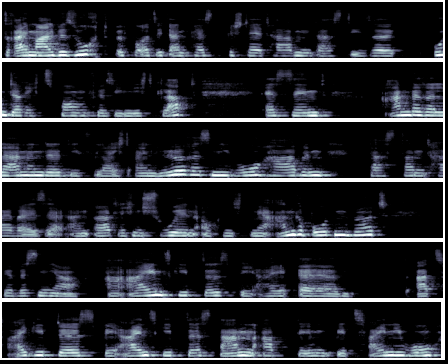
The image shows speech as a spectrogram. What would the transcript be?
dreimal besucht, bevor sie dann festgestellt haben, dass diese Unterrichtsform für sie nicht klappt. Es sind andere Lernende, die vielleicht ein höheres Niveau haben, das dann teilweise an örtlichen Schulen auch nicht mehr angeboten wird. Wir wissen ja, A1 gibt es, B1, äh, A2 gibt es, B1 gibt es, dann ab dem B2-Niveau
